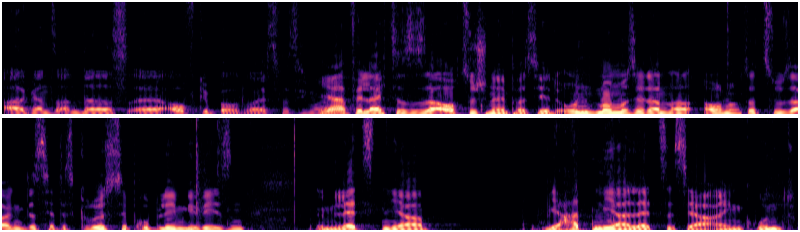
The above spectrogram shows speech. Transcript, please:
äh, ganz anders äh, aufgebaut, weißt du, was ich meine? Ja, vielleicht ist es ja auch zu schnell passiert. Und man muss ja dann auch noch dazu sagen, das ist ja das größte Problem gewesen im letzten Jahr. Wir hatten ja letztes Jahr einen Grund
